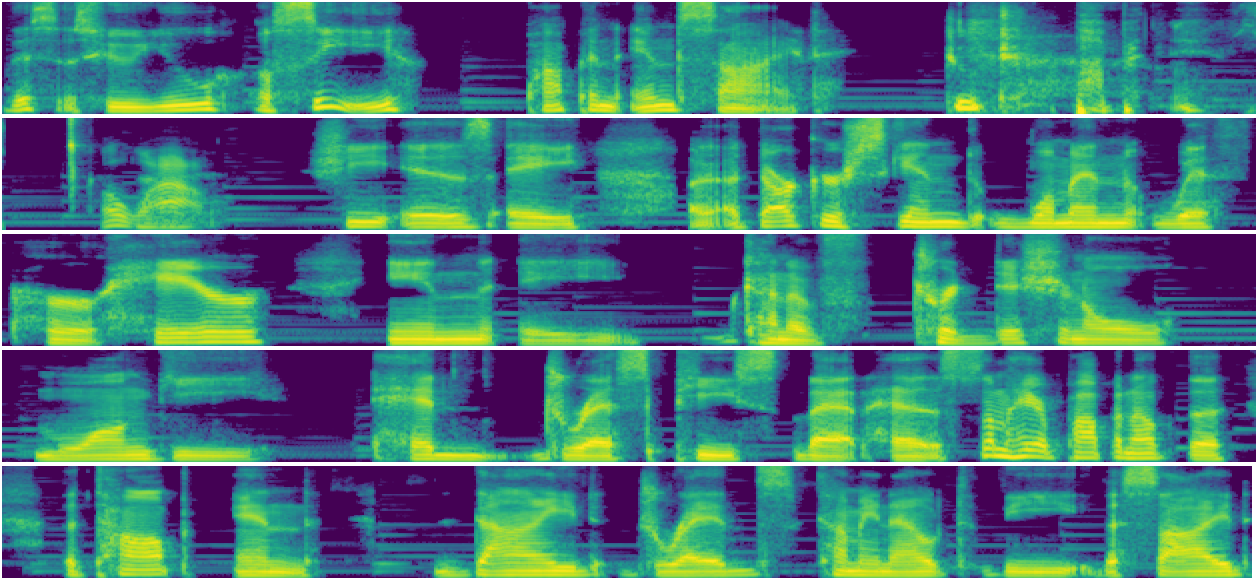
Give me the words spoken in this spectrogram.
this is who you will see popping inside. Toot. Popping. Oh, uh, wow. She is a a darker skinned woman with her hair in a kind of traditional Mwangi headdress piece that has some hair popping out the the top and dyed dreads coming out the the side.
